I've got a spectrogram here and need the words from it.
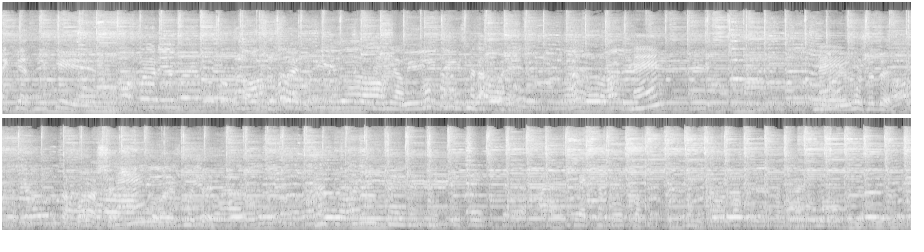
Έχει εθνική. Να το σου στέλνει. Τελειώ. Πώς θα τις μεταφορές. Ναι. Ναι. Λογαριασμό ΕΤΕ. Μεταφορά σε λογαριασμό ΕΤΕ. Να σου στείλω την εθνική της Αλέξανδρος που πριν το ολόκληρο το λογαριασμό. Δεν έχω γελάει.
